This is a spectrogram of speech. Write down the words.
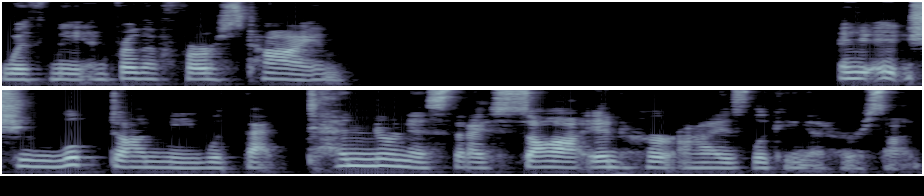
with me, and for the first time. And it, she looked on me with that tenderness that I saw in her eyes looking at her son.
